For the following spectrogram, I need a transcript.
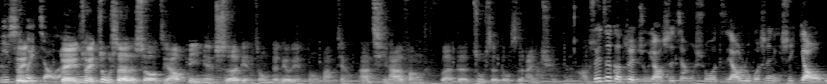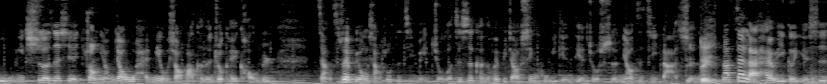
医所以师会教啦。对，嗯所以注射的时候只要避免十二点钟跟六点钟方向，那其他的方法的注射都是安全的。好，所以这个最主要是讲说，只要如果是你是药物，你吃了这些壮阳药物还没有效的话，可能就可以考虑这样子，所以不用想说自己没救了，只是可能会比较辛苦一点点，就是你要自己打针。对，那再来还有一个也是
